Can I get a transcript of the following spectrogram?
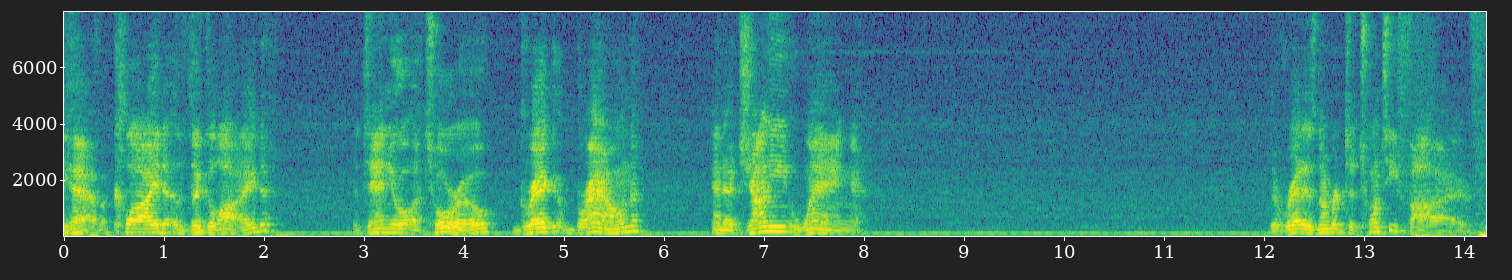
We have Clyde the Glide, Daniel Oturu, Greg Brown, and a Johnny Wang. The red is numbered to 25.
